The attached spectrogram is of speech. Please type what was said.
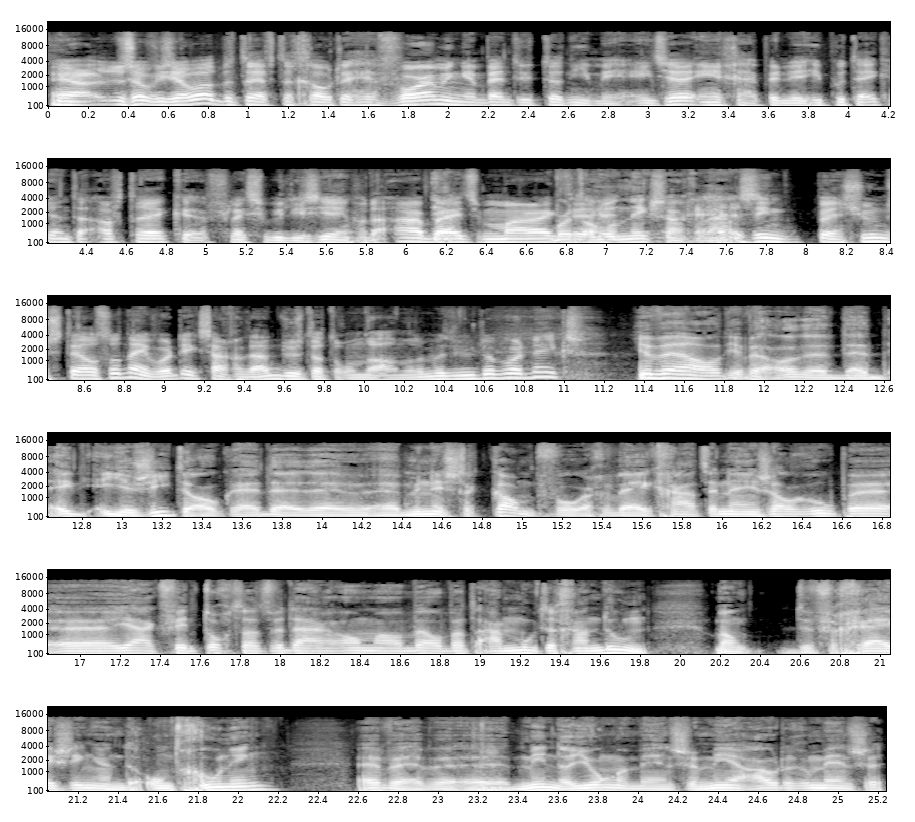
Ja, sowieso wat betreft de grote hervormingen bent u het er niet mee eens. Hè? Ingrijpen in de hypotheekrenteaftrek, flexibilisering van de arbeidsmarkt. Ja, wordt allemaal niks aan gedaan. Zien pensioenstelsel, nee, wordt niks aan gedaan. Dus dat onderhandelen met u, dat wordt niks. Jawel, jawel. Je ziet ook, hè, de, de, minister Kamp vorige week gaat ineens al roepen... Uh, ja, ik vind toch dat we daar allemaal wel wat aan moeten gaan doen. Want de vergrijzing en de ontgroening... We hebben uh, minder jonge mensen, meer oudere mensen.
